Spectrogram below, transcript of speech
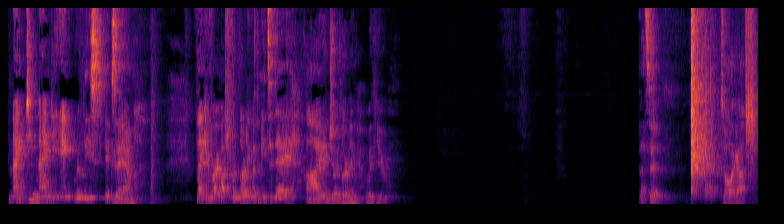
1998 released exam. Thank you very much for learning with me today. I enjoyed learning with you. That's it. That's all I got.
